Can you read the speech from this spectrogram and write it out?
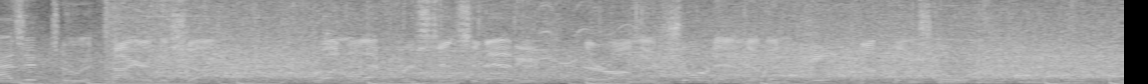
has it to retire the shot. One left for Cincinnati. They're on the short end of an 8-0 score.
